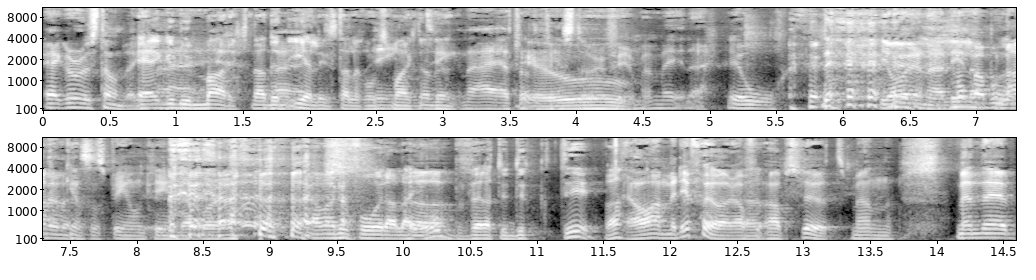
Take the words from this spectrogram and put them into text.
Äger du Strandvägen? Äger du marknaden, elinstallationsmarknaden? Ingenting. Nej, jag tror att det finns större firmor än mig där. Jo. Jag är den här lilla polacken som springer omkring där bara. Ja, men du får alla jobb för att du är duktig. Va? Ja, men det får jag göra, absolut. Men, men eh, på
